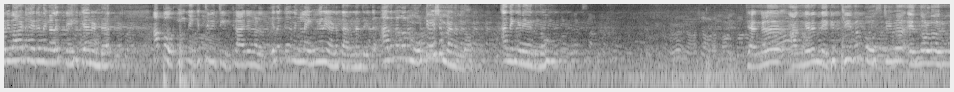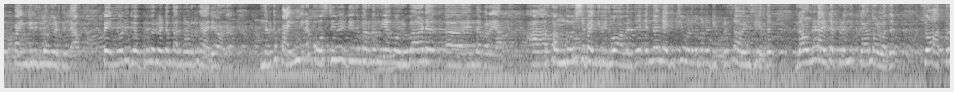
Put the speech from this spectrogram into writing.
ഒരുപാട് പേര് നിങ്ങളെ സ്നേഹിക്കാനുണ്ട്. അപ്പോ ഈ നെഗറ്റിവിറ്റിയും കാര്യങ്ങളും ഇതൊക്കെ നിങ്ങൾ എങ്ങനെയാണ് തരണം ചെയ്തത്? അതിനുള്ള ഒരു മോട്ടിവേഷൻ വേണമല്ലോ? അതെങ്ങനെയായിരുന്നു? ഞങ്ങൾ അങ്ങനെ നെഗറ്റീവും പോസിറ്റീവ് എന്നുള്ള ഒരു ഭയങ്കര ഇതിലൊന്നും എടുത്തില്ല. ഇപ്പൊ എന്നോട് ഗബ്രി ഒരു വട്ടം ഒരു കാര്യമാണ്. നിനക്ക് ഭയങ്കര പോസിറ്റീവ് കിട്ടി എന്ന് പറഞ്ഞാൽ നീ ഒരുപാട് എന്താ പറയാ സന്തോഷം ഭയങ്കര ഇതും ആവരുത്. എന്നാൽ നെഗറ്റീവ് ആണെന്ന് പറഞ്ഞ് ഡിപ്രസ് ആവുകയും ചെയ്യരുത്. ഗ്രൗണ്ടഡ് ആയിട്ട് എപ്പോഴും നിൽക്കുക എന്നുള്ളത്. സോ അത്ര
